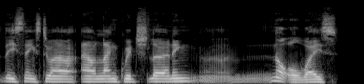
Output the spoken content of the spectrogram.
these things to our, our language learning? Uh, not always.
